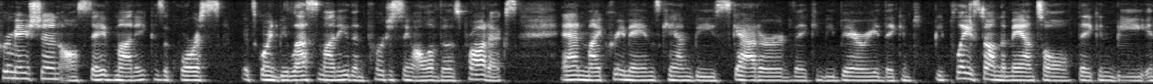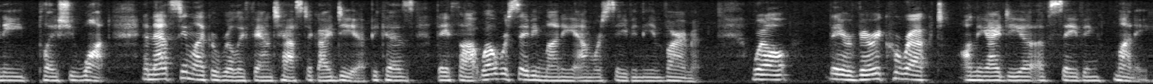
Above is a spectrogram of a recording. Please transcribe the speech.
cremation, I'll save money because, of course, it's going to be less money than purchasing all of those products. And my cremains can be scattered, they can be buried, they can be placed on the mantle, they can be any place you want. And that seemed like a really fantastic idea because they thought, well, we're saving money and we're saving the environment. Well, they are very correct on the idea of saving money.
